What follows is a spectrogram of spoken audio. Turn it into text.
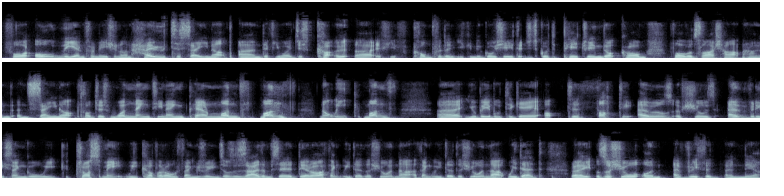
for all the information on how to sign up. And if you want to just cut out that, if you're confident you can negotiate it, just go to patreon.com forward slash hearthand and sign up for just 199 per month. Month, not week, month uh, you'll be able to get up to 30 hours of shows every single week. Trust me, we cover all things Rangers. As Adam said there, oh, I think we did a show on that. I think we did a show on that. We did. Right. There's a show on everything in there.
